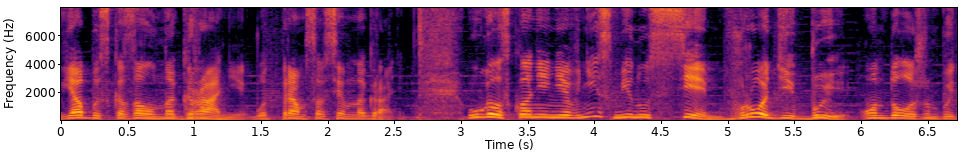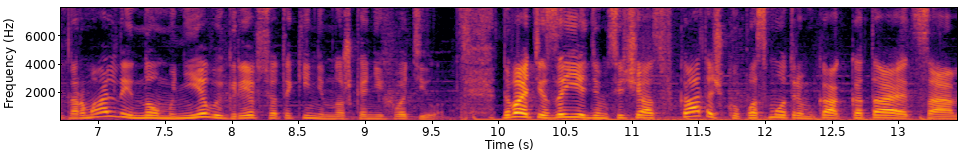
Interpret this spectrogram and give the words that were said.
я бы сказал на грани, вот прям совсем на грани. Угол склонения вниз минус 7, вроде бы он должен быть нормальный, но мне в игре все-таки немножко не хватило. Давайте заедем сейчас в каточку, посмотрим как катается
